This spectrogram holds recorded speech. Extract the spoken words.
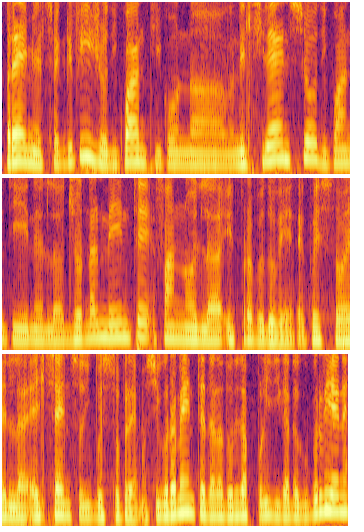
premia il sacrificio di quanti con, uh, nel silenzio, di quanti nel, giornalmente fanno il, il, proprio dovere. Questo è il, è il senso di questo premio. Sicuramente dall'autorità politica da cui proviene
